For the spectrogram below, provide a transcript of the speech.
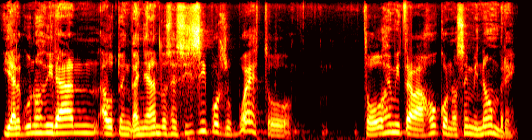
y algunos dirán autoengañándose, sí, sí, por supuesto, todos en mi trabajo conocen mi nombre.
